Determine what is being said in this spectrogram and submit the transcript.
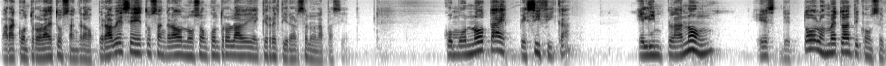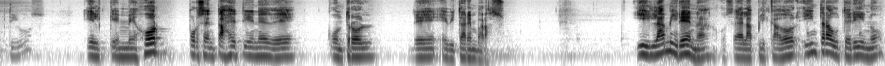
para controlar estos sangrados, pero a veces estos sangrados no son controlables y hay que retirárselo a la paciente. Como nota específica, el implanón es de todos los métodos anticonceptivos el que mejor porcentaje tiene de control de evitar embarazo. Y la mirena, o sea, el aplicador intrauterino,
